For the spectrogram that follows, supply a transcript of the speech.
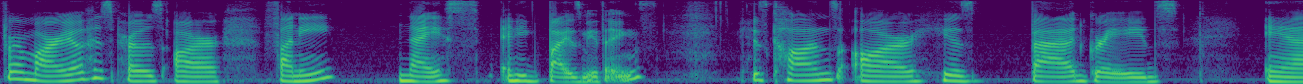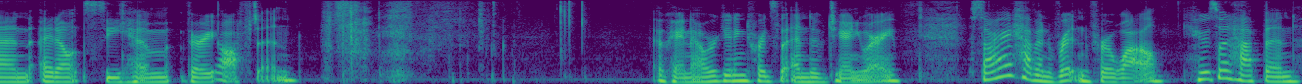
For Mario, his pros are funny, nice, and he buys me things. His cons are he has bad grades and I don't see him very often. Okay, now we're getting towards the end of January. Sorry I haven't written for a while. Here's what happened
